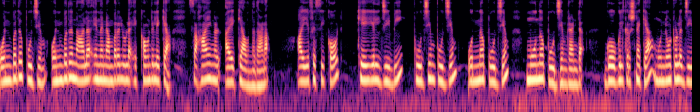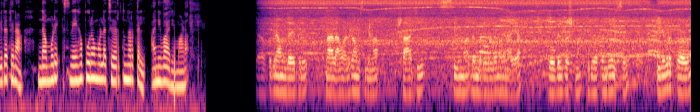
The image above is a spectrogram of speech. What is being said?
ഒൻപത് പൂജ്യം ഒൻപത് നാല് എന്ന നമ്പറിലുള്ള അക്കൗണ്ടിലേക്ക് സഹായങ്ങൾ അയക്കാവുന്നതാണ്. I F S C code K L G B പൂജ്യം പൂജ്യം ഒന്ന് പൂജ്യം മൂന്ന് പൂജ്യം രണ്ട്. ഗോകുൽ കൃഷ്ണയ്ക്ക് മുന്നോട്ടുള്ള ജീവിതത്തിന് നമ്മുടെ സ്നേഹപൂർവമുള്ള ചേർത്തുനിർത്തൽ അനിവാര്യമാണ്. ഗ്രാമപഞ്ചായത്തിൽ നാലാം വാർഡ് താമസിക്കുന്ന ഷാജി സീമ ദമ്പതികളുടെ മകനായ ഗോകുൽ കൃഷ്ണ ഇരുപത്തഞ്ച് വയസ്സ് ഇരുവൃത്തോളം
